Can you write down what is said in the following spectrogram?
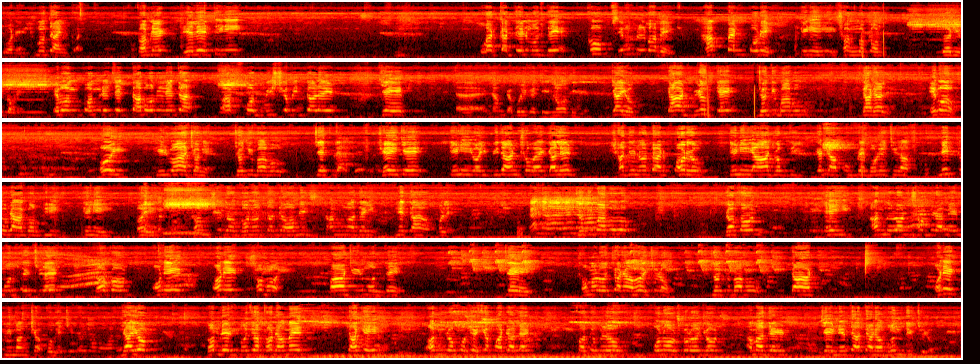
করে মোতায়েন করে কমরেড রেলে তিনি ওয়ার্কারদের মধ্যে খুব সিম্পলভাবে হাফ প্যান্ট পরে তিনি এই সংগঠন তৈরি করে এবং কংগ্রেসের তাবল নেতা অক্সফোর্ড বিশ্ববিদ্যালয়ের যে নামটা ভুলে গেছি নদিকে যাই হোক, তার বিরুদ্ধে জ্যোতিবাবু দাঁড়ালেন এবং ওই নির্বাচনে জ্যোতিবাবু জিতলেন। সেই যে তিনি ওই বিধানসভায় গেলেন, স্বাধীনতার পরেও তিনি আজ অবধি যেটা পূর্বে বলেছিলাম মৃত্যুর আগ অবধি তিনি ওই সংসদ গণতন্ত্র অবিসংবাদী নেতা হলেন। জ্যোতিবাবু যখন এই আন্দোলন সংগ্রামের মধ্যে ছিলেন, তখন অনেক অনেক সময় পার্টির মধ্যে যে সমালোচনা হয়েছিল, জ্যোতিবাবু তার মীমাংসা করেছিলেন। যাই হোক, কমরেড মুজফর আহমেদ তাকে অন্ধ্রপ্রদেশে পাঠালেন। কতগুলো পনেরো ষোলো জন আমাদের যে নেতা, তারা বন্দী ছিল।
